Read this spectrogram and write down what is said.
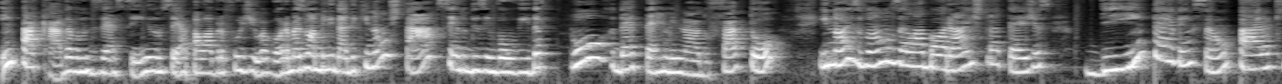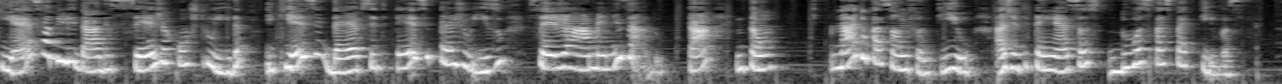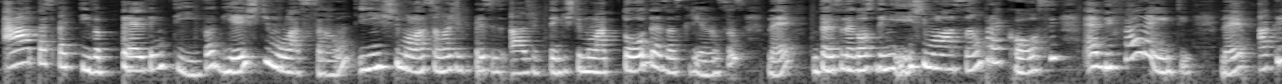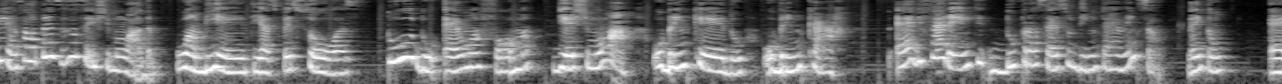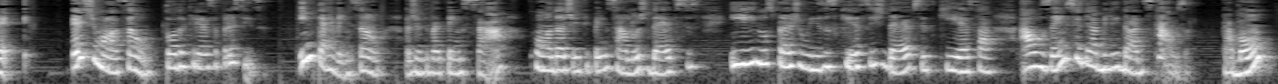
empacada, vamos dizer assim, não sei, a palavra fugiu agora, mas uma habilidade que não está sendo desenvolvida por determinado fator e nós vamos elaborar estratégias de intervenção para que essa habilidade seja construída e que esse déficit, esse prejuízo seja amenizado, tá? Então, na educação infantil, a gente tem essas duas perspectivas. A perspectiva preventiva de estimulação, e em estimulação a gente precisa, a gente tem que estimular todas as crianças, né? Então esse negócio de estimulação precoce é diferente, né? A criança ela precisa ser estimulada. O ambiente, as pessoas, tudo é uma forma de estimular. O brinquedo, o brincar é diferente do processo de intervenção, né? Então é, estimulação, toda criança precisa. Intervenção, a gente vai pensar quando a gente pensar nos déficits e nos prejuízos que esses déficits, que essa ausência de habilidades causa, tá bom?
